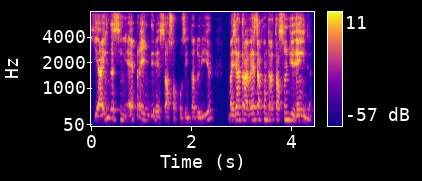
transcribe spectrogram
que ainda assim é para endereçar sua aposentadoria, mas é através da contratação de renda.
